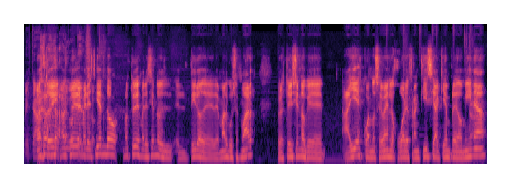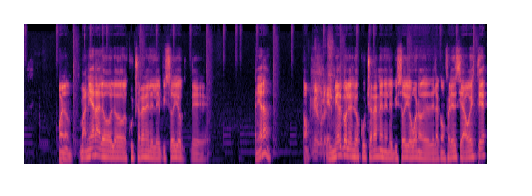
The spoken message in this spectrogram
Me estaba No estoy, no desmereciendo, no estoy desmereciendo el, el tiro de, de Marcus Smart, pero estoy diciendo que ahí es cuando se ven los jugadores de franquicia, quién predomina. Bueno, mañana lo, lo escucharán en el episodio de. ¿Mañana? No, El miércoles. el miércoles lo escucharán en el episodio, bueno, de, de la conferencia oeste,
